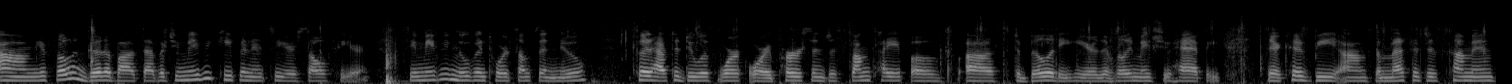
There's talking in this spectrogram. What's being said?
Um, you're feeling good about that, but you may be keeping it to yourself here. So you may be moving towards something new. Could have to do with work or a person, just some type of uh, stability here that really makes you happy. There could be um, some messages coming.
